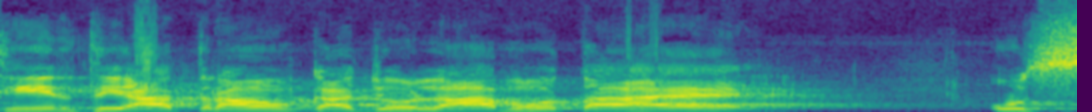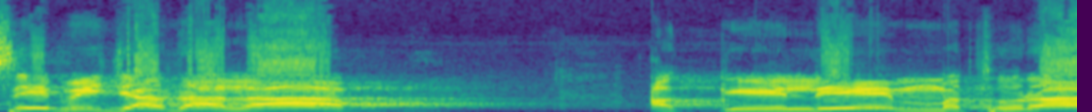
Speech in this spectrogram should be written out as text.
तीर्थ यात्राओं का जो लाभ होता है, उससे भी ज़्यादा लाभ अकेले मथुरा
